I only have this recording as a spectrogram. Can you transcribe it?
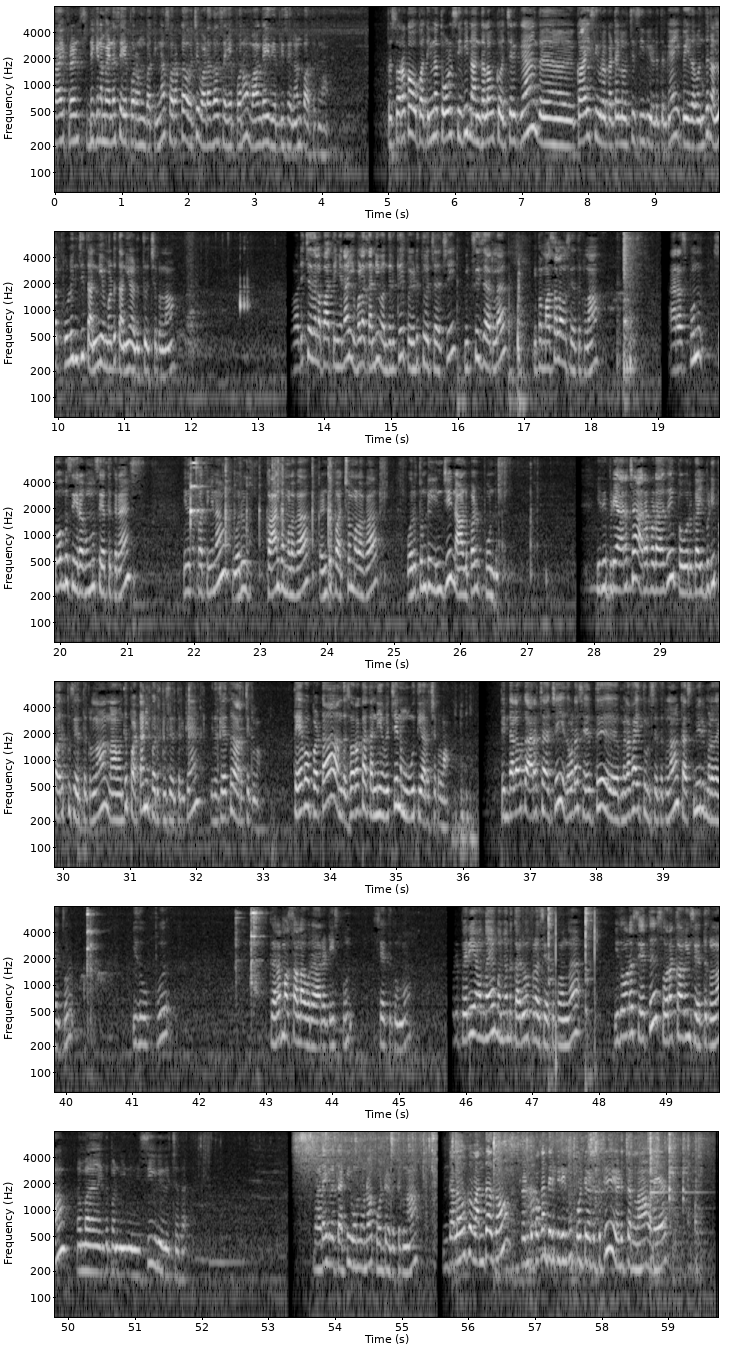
Hi friends இன்றைக்கி நம்ம என்ன செய்ய போகிறோம்னு பார்த்தீங்கன்னா சொரக்காய் வச்சு வடை தான் செய்ய போகிறோம் வாங்க இது எப்படி செய்யலாம்னு பார்த்துக்கலாம் இப்போ சுரக்காவை பார்த்தீங்கன்னா தோல் சீவி நான் இந்த அளவுக்கு வச்சுருக்கேன். இந்த காய் சீவிர கட்டையில் வச்சு சீவி எடுத்திருக்கேன். இப்போ இதை வந்து நல்லா புழிஞ்சு தண்ணியை மட்டும் தனியாக எடுத்து வச்சுக்கலாம். வடித்ததில் பார்த்தீங்கன்னா இவ்வளோ தண்ணி வந்திருக்கு. இப்போ எடுத்து வச்சாச்சு. மிக்ஸி ஜாரில் இப்போ மசாலாவை சேர்த்துக்கலாம். அரை ஸ்பூன் சோம்பு சீரகமும் சேர்த்துக்கிறேன். இதில் பார்த்தீங்கன்னா ஒரு காஞ்ச மிளகா ரெண்டு பச்சை மிளகா ஒரு துண்டு இஞ்சி நாலு பல் பூண்டு. இது இப்படி அரைச்சா அரைப்படாது. இப்போ ஒரு கைப்பிடி பருப்பு சேர்த்துக்கலாம். நான் வந்து பட்டாணி பருப்பு சேர்த்துருக்கேன். இதை சேர்த்து அரைச்சிக்கலாம். தேவைப்பட்டால் அந்த சுரக்காய் தண்ணியை வச்சு நம்ம ஊற்றி அரைச்சிக்கலாம். இப்போ இந்த அளவுக்கு அரைச்சாச்சு. இதோட சேர்த்து மிளகாய்த்தூள் சேர்த்துக்கலாம். காஷ்மீரி மிளகாய்த்தூள் இது உப்பு. கரம் மசாலா ஒரு அரை டீஸ்பூன் சேர்த்துக்கோங்க. ஒரு பெரிய வெங்காயம் கொஞ்சோண்டு கருவேப்பிலை சேர்த்துக்கோங்க. இதோட சேர்த்து சுரக்காவையும் சேர்த்துக்கலாம். நம்ம இது பண்ணி சீவி வச்சதை. வடைகளை தட்டி ஒன்று ஒன்றா போட்டு எடுத்துக்கலாம். இந்த அளவுக்கு வந்ததும் ரெண்டு பக்கம் திருப்பி திருப்பி போட்டு எடுத்துட்டு எடுத்துடலாம் வடைய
